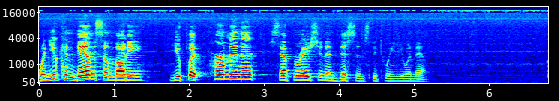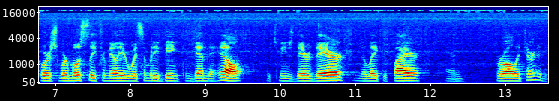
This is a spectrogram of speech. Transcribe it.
When you condemn somebody, you put permanent separation and distance between you and them. Of course, we're mostly familiar with somebody being condemned to hell, which means they're there in the lake of fire and for all eternity.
